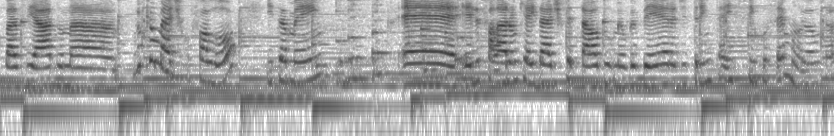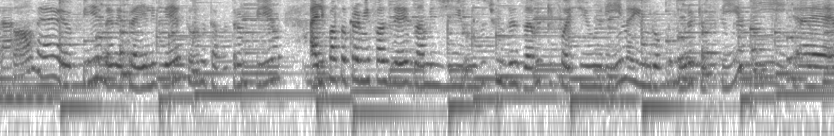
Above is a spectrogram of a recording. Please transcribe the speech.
baseado na, no que o médico falou e também é, eles falaram que a idade fetal do meu bebê era de 35 semanas. Tá? Ultrassom, né? Eu fiz, levei pra ele ver tudo, tava tranquilo. Aí ele passou pra mim fazer exames de. os últimos exames, que foi de urina e urocultura que eu fiz. E é,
